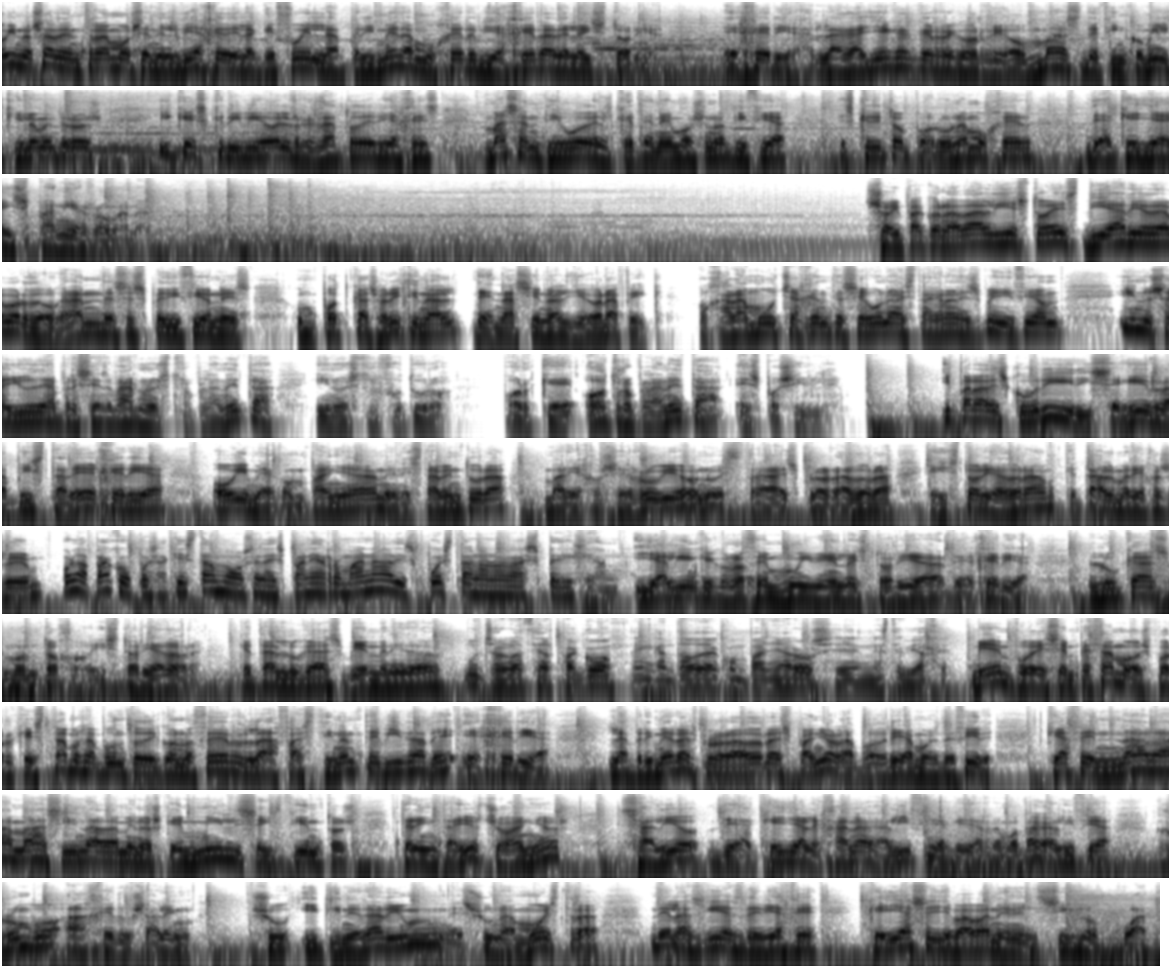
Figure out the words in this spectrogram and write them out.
Hoy nos adentramos en el viaje de la que fue la primera mujer viajera de la historia, Egeria, la gallega que recorrió más de 5.000 kilómetros y que escribió el relato de viajes más antiguo del que tenemos noticia, escrito por una mujer de aquella Hispania romana. Soy Paco Nadal y esto es Diario de a Bordo, Grandes Expediciones, un podcast original de National Geographic. Ojalá mucha gente se una a esta gran expedición y nos ayude a preservar nuestro planeta y nuestro futuro, porque otro planeta es posible. Y para descubrir y seguir la pista de Egeria, hoy me acompañan en esta aventura María José Rubio, nuestra exploradora e historiadora. ¿Qué tal, María José? Hola, Paco. Pues aquí estamos en la Hispania romana dispuesta a una nueva expedición. Y alguien que conoce muy bien la historia de Egeria, Lucas Montojo, historiador. ¿Qué tal, Lucas? Bienvenido. Muchas gracias, Paco. Encantado de acompañaros en este viaje. Bien, pues empezamos porque estamos a punto de conocer la fascinante vida de Egeria, la primera exploradora española, podríamos decir, que hace nada más y nada menos que 1638 años salió de aquella lejana Galicia, aquella remota Galicia, rumbo a Jerusalén. Su itinerarium es una muestra de las guías de viaje que ya se llevaban en el siglo IV.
